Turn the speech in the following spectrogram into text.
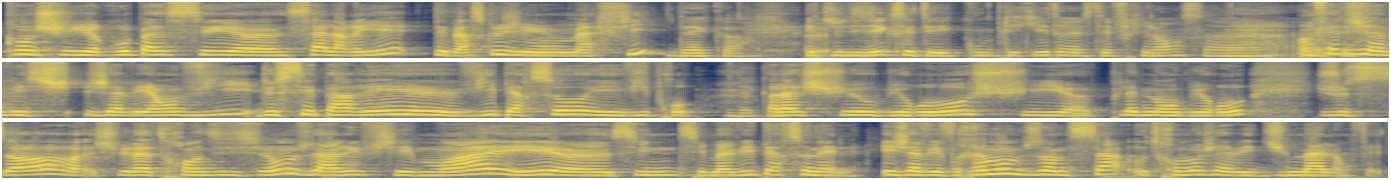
quand je suis repassée euh, salariée, c'est parce que j'ai eu ma fille. D'accord. Et tu disais que c'était compliqué de rester freelance. Euh, en fait, j'avais j'avais envie de séparer vie perso et vie pro. Voilà, je suis au bureau, je suis pleinement au bureau. Je sors, je fais la transition, j'arrive chez moi et c'est c'est ma vie personnelle. Et j'avais vraiment besoin de ça. Autrement, j'avais du mal en fait.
